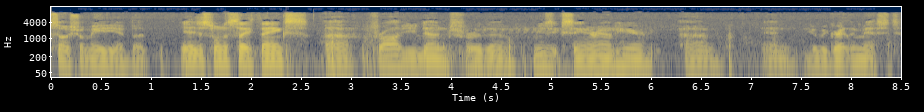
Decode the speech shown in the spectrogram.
social media. But yeah, I just want to say thanks uh, for all of you done for the music scene around here. Um, and you'll be greatly missed.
